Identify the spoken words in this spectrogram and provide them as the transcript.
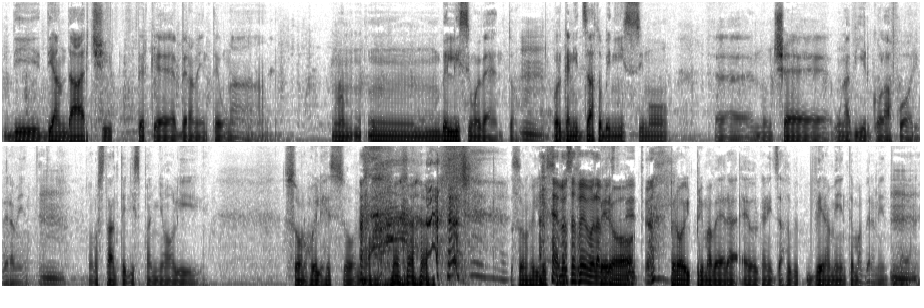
di, di andarci perché è veramente una, una- un bellissimo evento, Mm. organizzato benissimo, eh, non c'è una virgola fuori veramente, Mm. nonostante gli spagnoli sono quelli che sono. sono quelli che sono. Eh, lo sapevo l'avresti però, detto. però il primavera è organizzato ve- veramente ma veramente Mm. bene.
